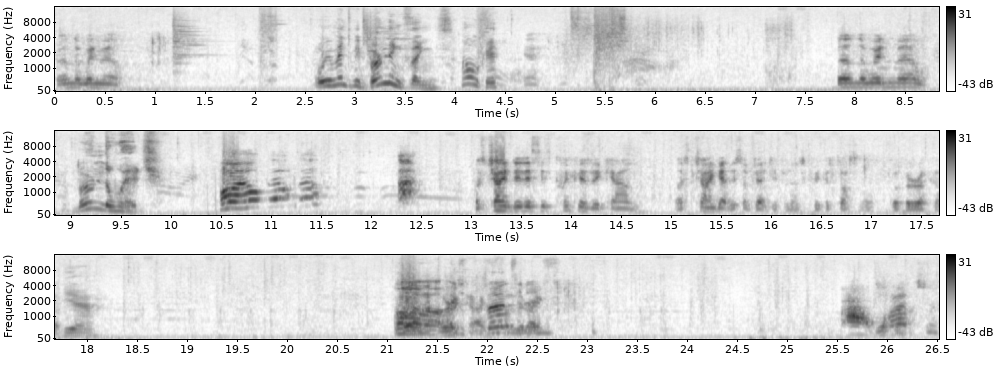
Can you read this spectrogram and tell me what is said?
Burn the windmill. Oh, you're meant to be burning things. Oh, okay. Yeah. Burn the windmill. Burn the wedge. Oh, help, help, help! Ah. Let's try and do this as quick as we can. Let's try and get this objective done as quick as possible. Go for a record. Yeah. Well, that Oh, I just Lord burnt of the death. Rings. Ow, what?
